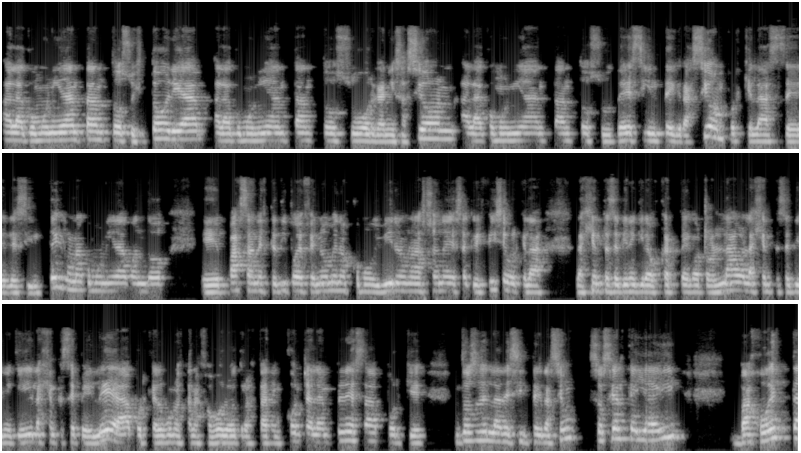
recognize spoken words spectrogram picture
a la comunidad en tanto su historia, a la comunidad en tanto su organización, a la comunidad en tanto su desintegración, porque la, se desintegra una comunidad cuando eh, pasan este tipo de fenómenos como vivir en una zona de sacrificio, porque la, gente se tiene que ir a buscar pega a otros lados, la gente se tiene que ir, la gente se pelea porque algunos están a favor y otros están en contra de la empresa, porque entonces la desintegración social que hay ahí, bajo este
